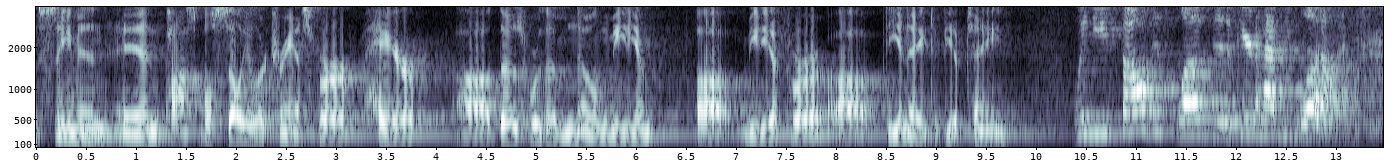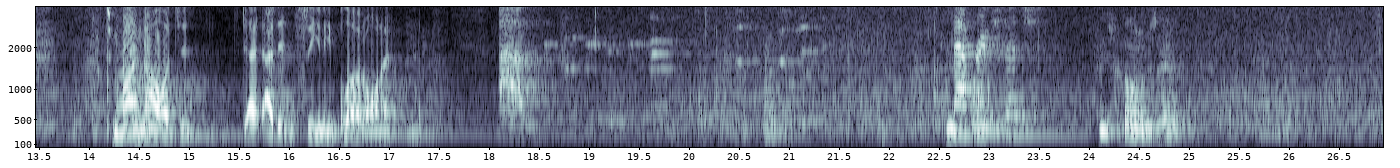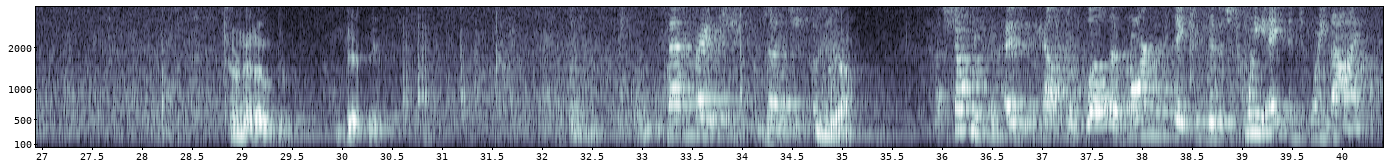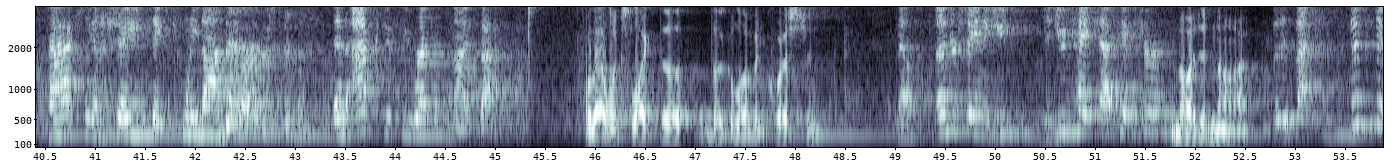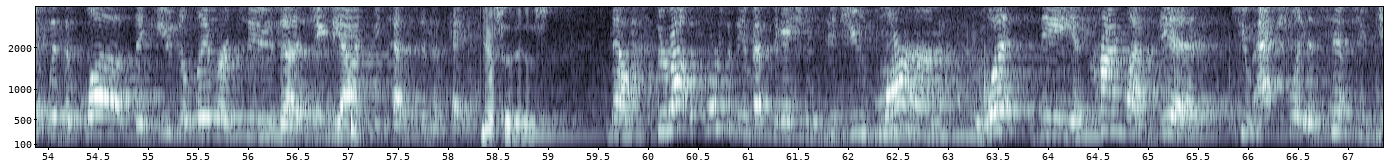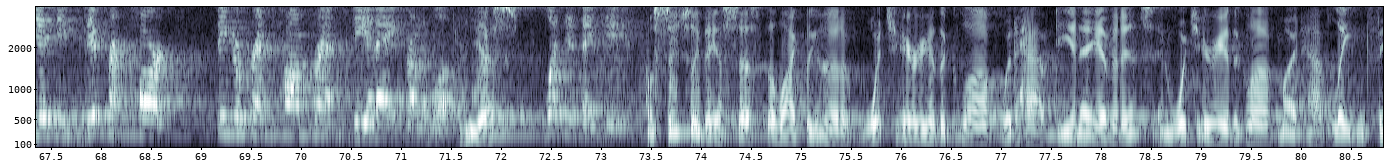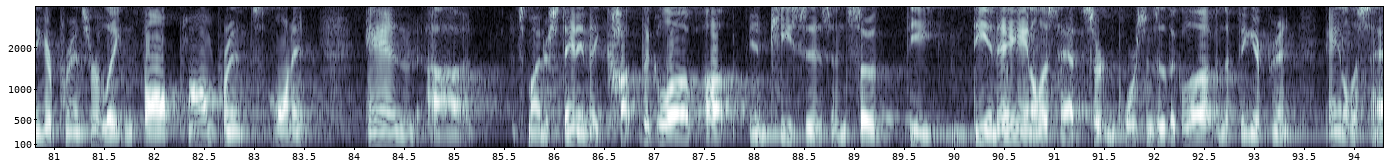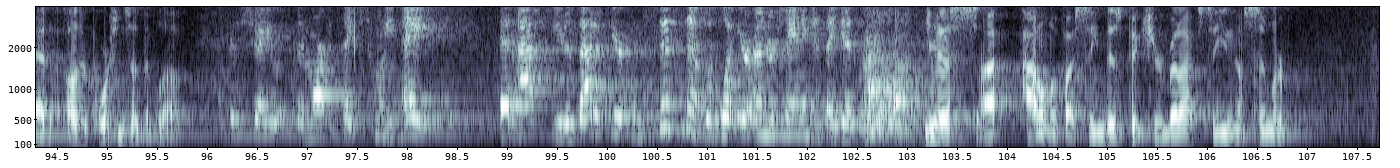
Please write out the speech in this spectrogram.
semen, and possible cellular transfer, hair, uh, those were the known medium, uh, media for uh, DNA to be obtained. When you saw this glove, did it appear to have any blood on it? To my knowledge, it, I, I didn't see any blood on it. Um, Matt Branch, Judge? Whose phone is that? Turn that over to deputy. Matt Crouch, Judge? Yeah. I've shown these supposed opposing counsel as well, have marked the states exhibits 28 and 29. I'm actually going to show you states 29 first and ask if you recognize that. Well, that looks like the, the glove in question. Now, understanding you, did you take that picture? No, I did not. But is that consistent with the glove that you delivered to the GBI to be tested in this case? Yes, it is. Now, throughout the course of the investigation, did you learn what the crime lab did to actually attempt to get these different parts, fingerprints, palm prints, DNA from the glove? Yes. What did they do? Essentially, they assessed the likelihood of which area of the glove would have DNA evidence and which area of the glove might have latent fingerprints or latent palm prints on it. And uh, it's my understanding they cut the glove up in pieces, and so the DNA analysts had certain portions of the glove, and the fingerprint analysts had other portions of the glove. I'm going to show you what's been marked as states 28 and ask you, does that appear consistent with what your understanding is they did with this glove? Yes, I, I don't know if I've seen this picture, but I've seen a similar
